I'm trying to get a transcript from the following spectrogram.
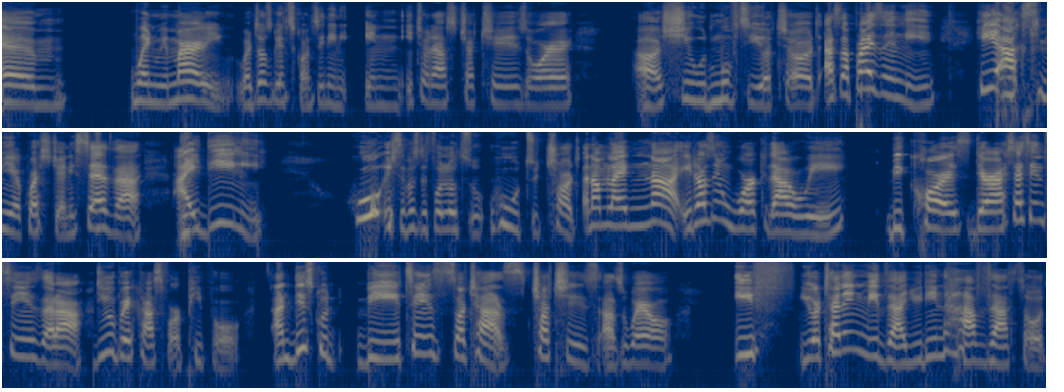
um when we marry we're just going to continue in, in each other's churches or uh, she would move to your church. And surprisingly, he asked me a question. He said that ideally, who is supposed to follow to who to church? And I'm like, nah, it doesn't work that way because there are certain things that are deal breakers for people. And this could be things such as churches as well. If you're telling me that you didn't have that thought,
